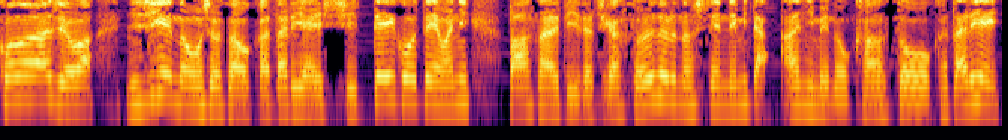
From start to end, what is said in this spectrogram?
このラジオは二次元の面白さを語り合い知っていこうテーマにパーソナリティたちがそれぞれの視点で見たアニメの感想を語り合い、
